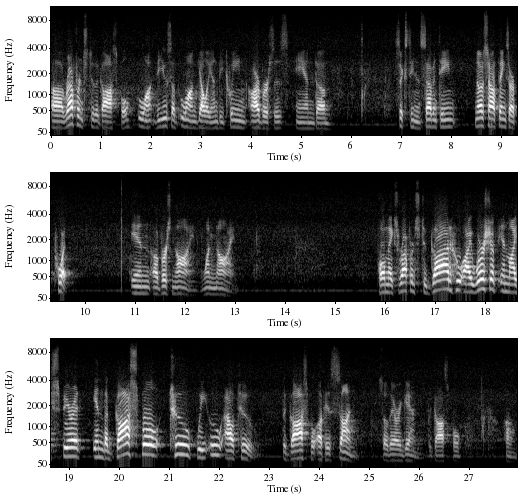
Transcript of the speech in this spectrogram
uh, reference to the gospel, the use of euangelion between our verses and um, 16 and 17, notice how things are put in uh, verse 9, 1 9. Paul makes reference to God who I worship in my spirit in the gospel tou huiou autou, the gospel of his Son. So there again, the gospel um,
